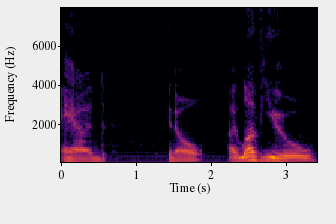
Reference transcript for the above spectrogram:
And, you know, I love you.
